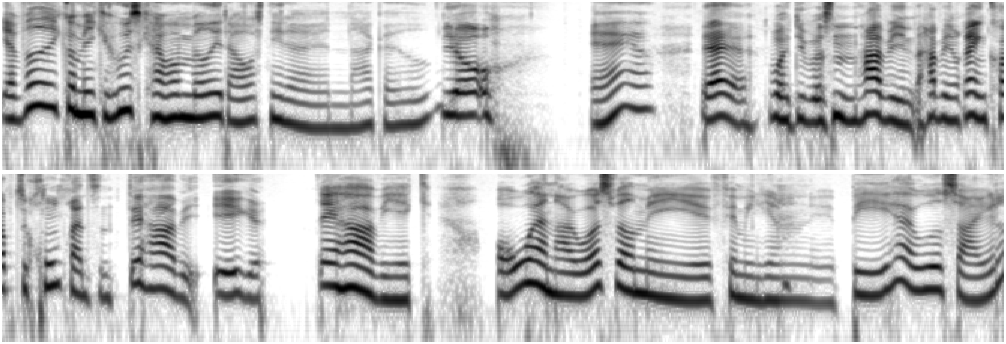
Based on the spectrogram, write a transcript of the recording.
Jeg ved ikke, om I kan huske, at han var med i et afsnit af Nakkerhed. Jo. Ja, ja. Ja, ja. Hvor de var sådan, har vi en, har vi en ren kop til kronprinsen? Det har vi ikke. Det har vi ikke. Og han har jo også været med i øh, familien øh, B herude at sejle.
